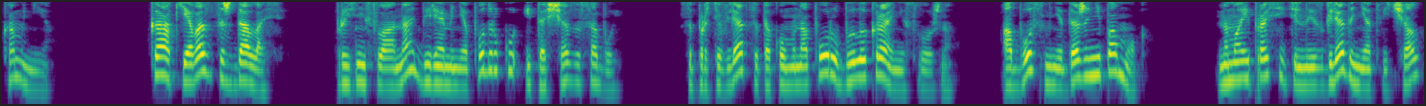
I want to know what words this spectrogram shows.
ко мне. «Как я вас заждалась!» – произнесла она, беря меня под руку и таща за собой. Сопротивляться такому напору было крайне сложно, а босс мне даже не помог. На мои просительные взгляды не отвечал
